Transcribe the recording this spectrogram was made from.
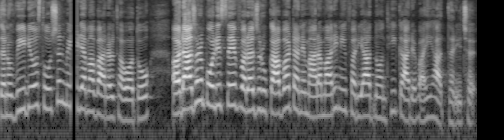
જેનો વીડિયો સોશિયલ મીડિયામાં વાયરલ થયો હતો. અડાજણ પોલીસે ફરજ રૂકાવટ અને મારામારીની ફરિયાદ નોંધી કાર્યવાહી હાથ ધરી છે.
